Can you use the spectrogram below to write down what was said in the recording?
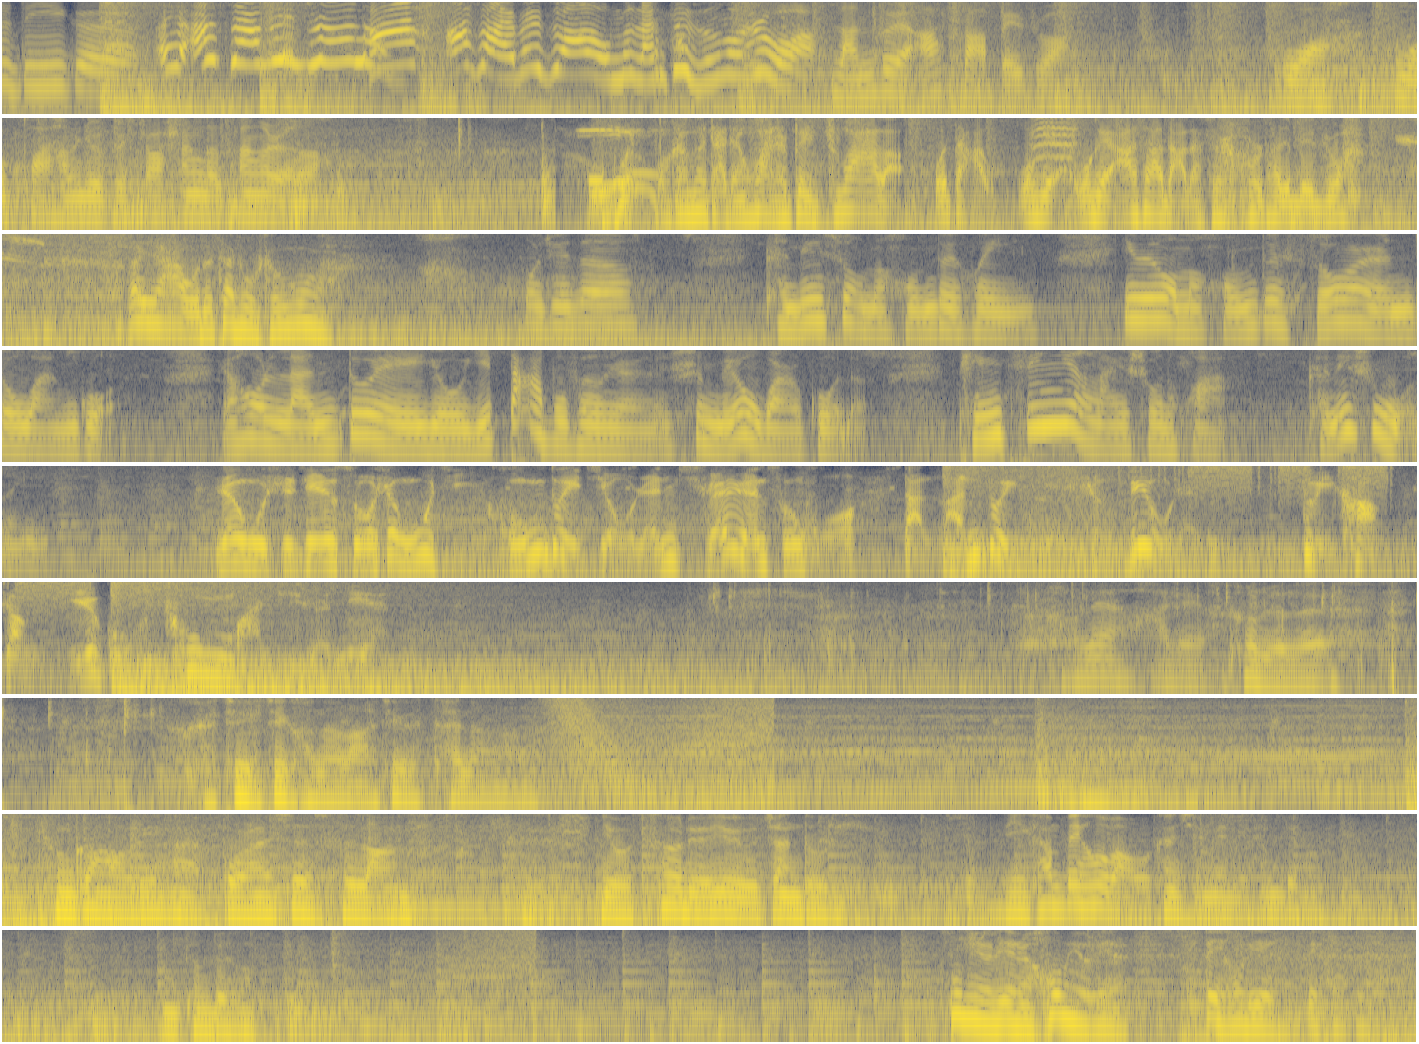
是第一个。哎呀，阿萨被抓了！啊，阿萨也被抓了！我们蓝队怎么那么弱啊？蓝队阿萨被抓，哇，这么快他们就被抓三个三个人了。我我刚才打电话是被抓了，我打我给我给阿萨打的时候他就被抓。哎呀，我的战术成功了。我觉得肯定是我们红队会赢，因为我们红队所有人都玩过，然后蓝队有一大部分人是没有玩过的。凭经验来说的话，肯定是我们赢。任务时间所剩无几，红队九人全员存活，但蓝队仅剩六人，对抗让结果充满悬念。好累啊，爬这个。特别累。这个这个很难拉，这个太难拉了。春哥好厉害，果然是狼，有策略又有战斗力。你看背后吧，我看前面，你看背后，你看背后，后面有猎人，后面有猎人，背后猎人，背后猎人。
